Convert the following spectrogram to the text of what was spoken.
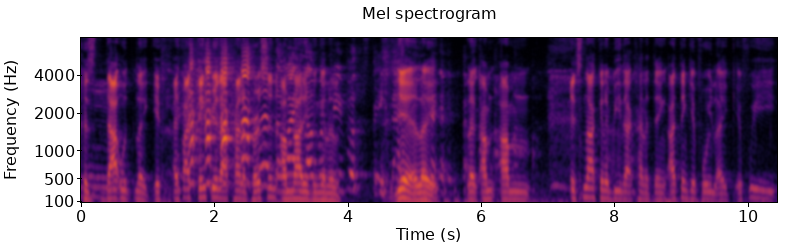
Cause mm. that would like if if I think you're that kind of person, I'm not even gonna. Yeah, like like I'm I'm. It's not gonna be that kind of thing. I think if we like if we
